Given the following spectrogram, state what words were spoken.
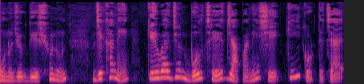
মনোযোগ দিয়ে শুনুন যেখানে কেউ একজন বলছে জাপানে সে কি করতে চায়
